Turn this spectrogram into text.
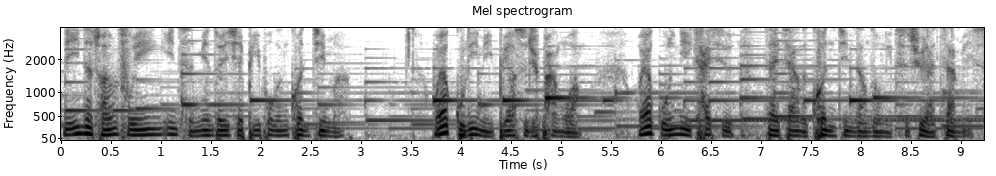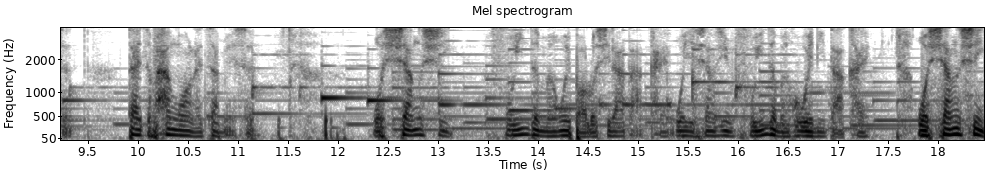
你因着传福音，因此面对一些逼迫跟困境吗？我要鼓励你不要失去盼望，我要鼓励你开始在这样的困境当中，你持续来赞美神，带着盼望来赞美神。我相信福音的门为保罗希拉打开，我也相信福音的门会为你打开。我相信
